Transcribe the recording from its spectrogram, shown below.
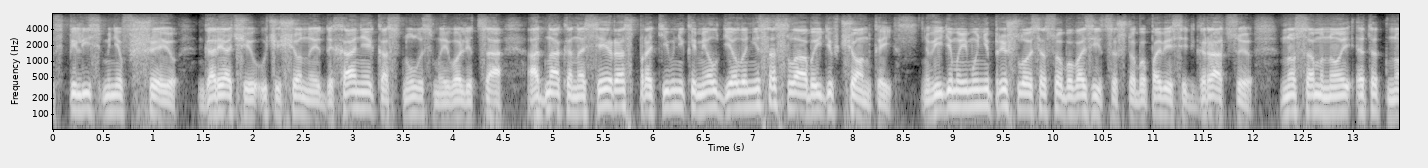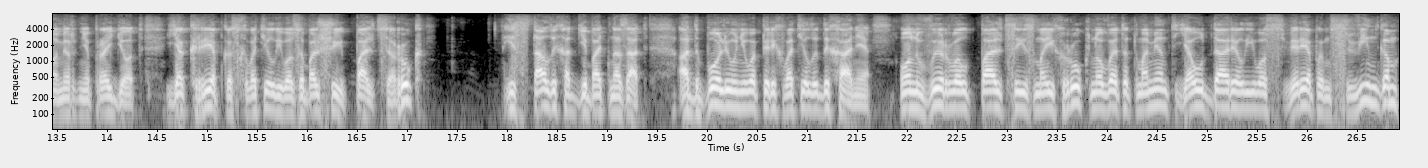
впились мне в шею, горячее учащенное дыхание коснулось моего лица. Однако на сей раз противник имел дело не со слабой девчонкой. Видимо, ему не пришлось особо возиться, чтобы повесить грацию, но со мной этот номер не пройдет. Я крепко схватил его за большие пальцы рук — и стал их отгибать назад. От боли у него перехватило дыхание. Он вырвал пальцы из моих рук, но в этот момент я ударил его свирепым свингом,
